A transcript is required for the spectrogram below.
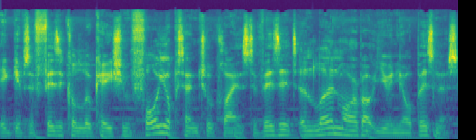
It gives a physical location for your potential clients to visit and learn more about you and your business,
